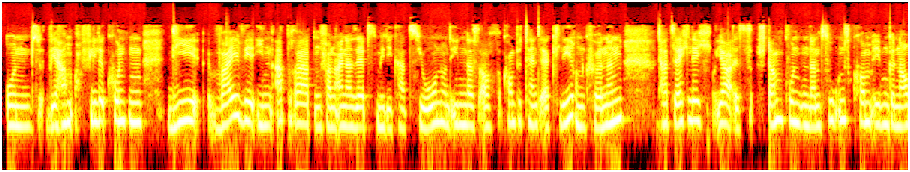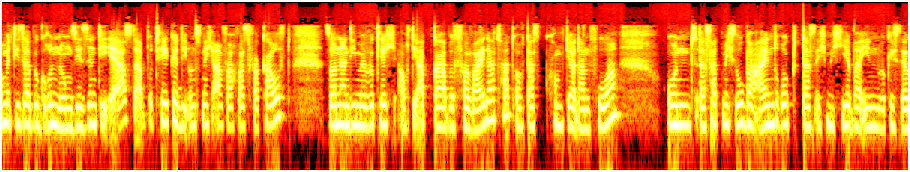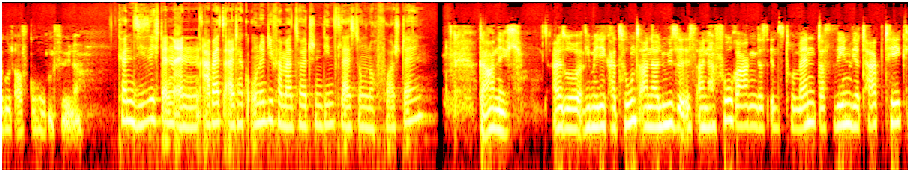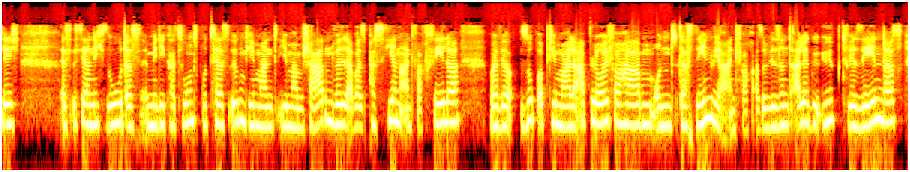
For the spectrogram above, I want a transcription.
Und wir haben auch viele Kunden, die, weil wir ihnen abraten von einer Selbstmedikation und ihnen das auch kompetent erklären können, tatsächlich ja als Stammkunden dann zu uns kommen, eben genau mit dieser Begründung. Sie sind die erste Apotheke, die uns nicht einfach was verkauft, sondern die mir wirklich auch die Abgabe verweigert hat. Auch das kommt ja dann vor. Und das hat mich so beeindruckt, dass ich mich hier bei Ihnen wirklich sehr gut aufgehoben fühle. Können Sie sich denn einen Arbeitsalltag ohne die pharmazeutischen Dienstleistungen noch vorstellen? Gar nicht. Also die Medikationsanalyse ist ein hervorragendes Instrument. Das sehen wir tagtäglich. Es ist ja nicht so, dass im Medikationsprozess irgendjemand jemandem schaden will, aber es passieren einfach Fehler, weil wir suboptimale Abläufe haben und das sehen wir einfach. Also wir sind alle geübt, wir sehen das.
